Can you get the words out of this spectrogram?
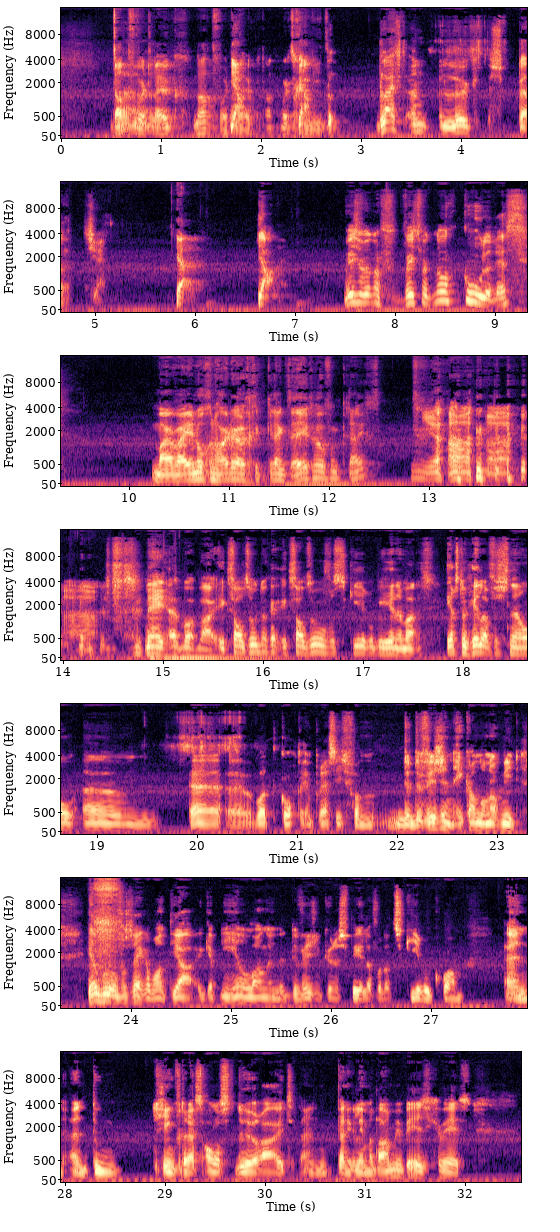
dat Eh, wordt leuk. Dat wordt ja. leuk. Dat wordt Ja, genieten. Blijft een leuk spelletje. Ja. Ja. Weet je wat nog, weet je wat nog cooler is? Maar waar je nog een harder gekrenkt ego van krijgt? Ja. nee, eh, ik, zal zo nog, ik zal zo over keren beginnen. Maar eerst nog heel even snel ehm, eh, eh, wat korte impressies van The Division. Ik kan er nog niet heel veel over zeggen. Want ja, ik heb niet heel lang in The Division kunnen spelen voordat Sekiro kwam. En, en toen ging voor de rest alles de deur uit. En ben ik alleen maar daarmee bezig geweest.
